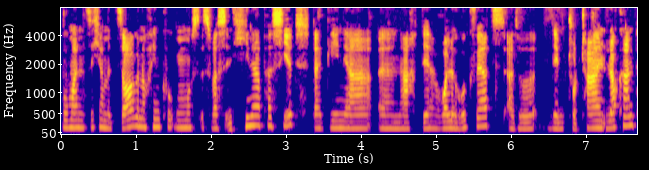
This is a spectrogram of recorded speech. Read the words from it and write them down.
wo man sicher mit Sorge noch hingucken muss, ist, was in China passiert. Da gehen ja äh, nach der Rolle rückwärts, also dem totalen Lockern,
